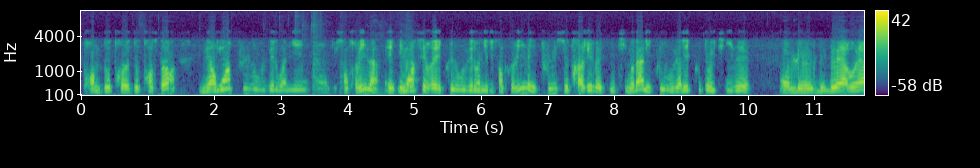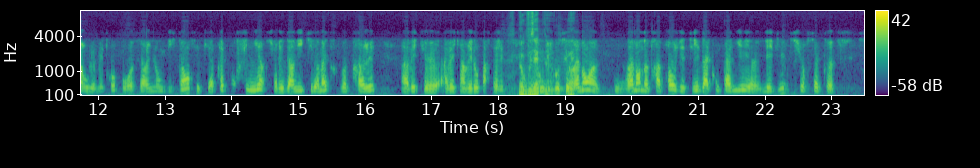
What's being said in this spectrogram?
prendre d'autres transports. Néanmoins, plus vous vous éloignez du centre-ville, et, et, moins c'est vrai, plus vous vous éloignez du centre-ville, et plus ce trajet va être multimodal, et plus vous allez plutôt utiliser euh, le, le, RER e ou le métro pour faire une longue distance et puis après pour finir sur les derniers kilomètres votre trajet avec euh, avec un vélo partagé. Donc vous êtes du coup c'est vraiment vraiment notre approche d'essayer d'accompagner euh, les villes sur cette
